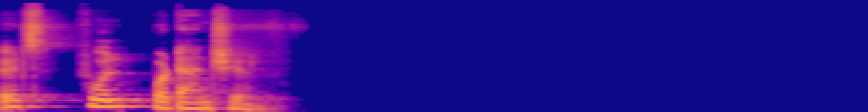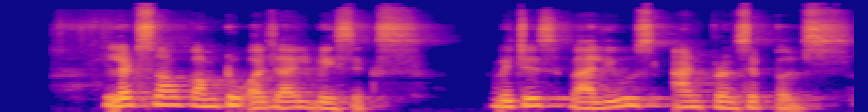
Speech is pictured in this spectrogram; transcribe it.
its full potential. Let's now come to Agile basics, which is values and principles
